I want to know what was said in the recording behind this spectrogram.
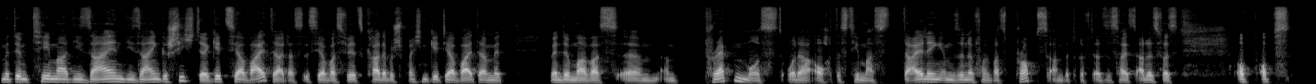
mit dem Thema Design, Designgeschichte. Da geht's ja weiter. Das ist ja, was wir jetzt grade besprechen, geht ja weiter mit, wenn du mal was, ähm, preppen musst oder auch das Thema Styling im Sinne von was Props anbetrifft. Also, das heißt, alles, was ob ob's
